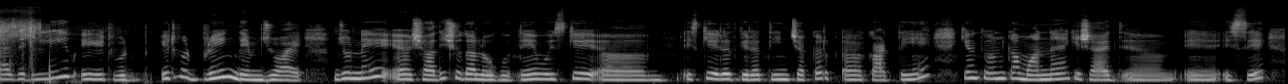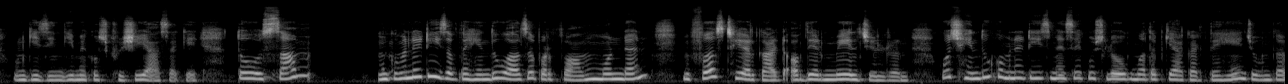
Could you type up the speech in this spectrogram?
as a believe it would it would bring them joy. जो नए शादीशुदा लोग होते हैं, वो इसके इसके इर्द गिर्द तीन चक्कर काटते हैं, क्योंकि उनका मानना है कि शायद इससे उनकी ज़िंदगी में कुछ खुशी आ सके। तो सम communities of the Hindu also perform mundane first haircut of their male children. कुछ हिंदू कम्युनिटीज़ में से कुछ लोग मतलब क्या करते हैं, जो उनका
